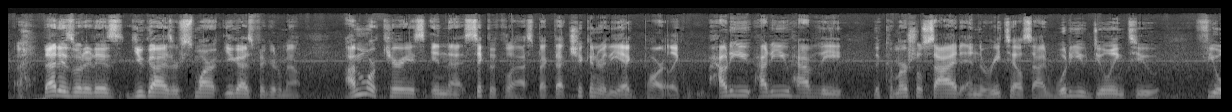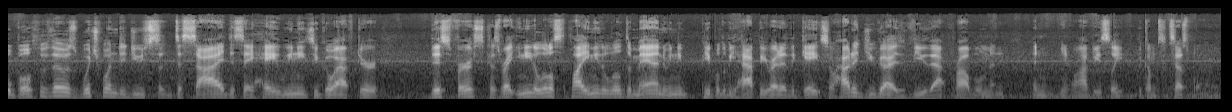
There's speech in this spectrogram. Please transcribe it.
that is what it is. You guys are smart. You guys figured them out. I'm more curious in that cyclical aspect, that chicken or the egg part. Like, how do you how do you have the the commercial side and the retail side? What are you doing to fuel both of those? Which one did you s- decide to say, hey, we need to go after this first? Because right, you need a little supply, you need a little demand, we need people to be happy right at the gate. So how did you guys view that problem and and you know obviously become successful at it?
